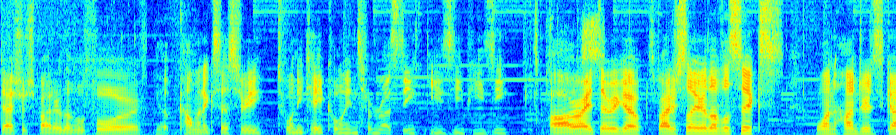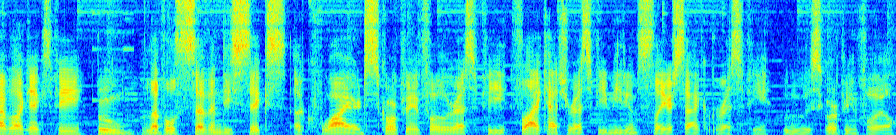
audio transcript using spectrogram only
Dasher Spider level 4. Yep, common accessory. 20k coins from Rusty. Easy peasy. Alright, there we go. Spider Slayer level 6. 100 Skyblock XP. Boom. Level 76 acquired. Scorpion foil recipe. Flycatcher recipe. Medium Slayer sack recipe. Ooh, Scorpion foil.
